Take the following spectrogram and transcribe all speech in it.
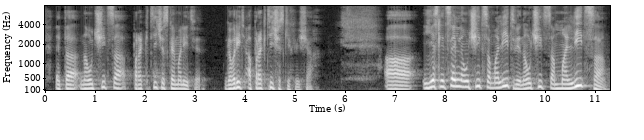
– это научиться практической молитве, говорить о практических вещах. А, если цель научиться молитве, научиться молиться,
